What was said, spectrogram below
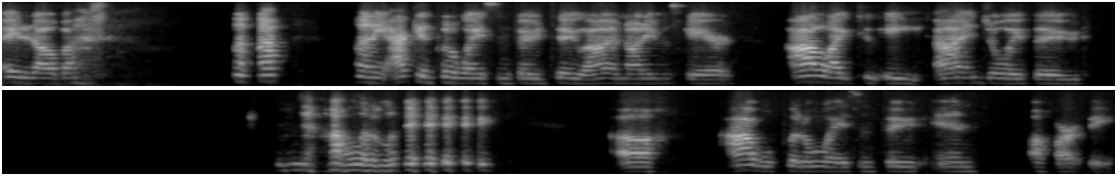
ate it all by honey, I can put away some food too. I am not even scared. I like to eat. I enjoy food. Hollow leg. Uh, I will put away some food in a heartbeat.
